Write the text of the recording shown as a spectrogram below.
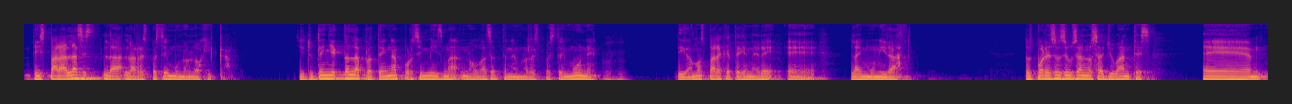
disparar las- la, la respuesta inmunológica. Si tú te inyectas la proteína por sí misma, no vas a tener una respuesta inmune, digamos, para que te genere eh, la inmunidad. Entonces, por eso se usan los ayudantes. Eh,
